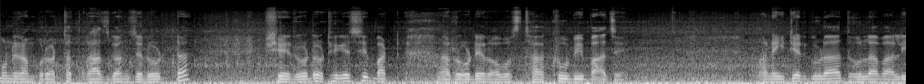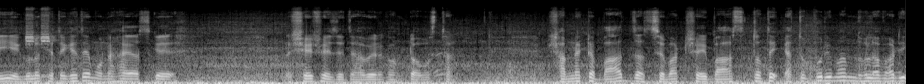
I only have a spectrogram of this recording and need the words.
মনিরামপুর, অর্থাৎ রাজগঞ্জ যে রোডটা সে রোডে উঠে গেছি বাট রোডের অবস্থা খুবই বাজে। মানে ইটের গুঁড়া, ধুলা, বালি, এগুলো খেতে খেতে মনে হয় আজকে শেষ হয়ে যেতে হবে এরকম একটা অবস্থা। সামনে একটা বাস যাচ্ছে বাট সেই বাসটাতে এত পরিমাণ ধুলাবালি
